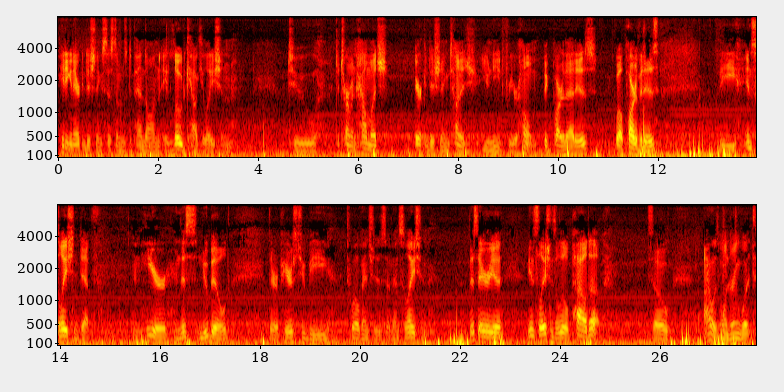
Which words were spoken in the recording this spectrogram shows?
Heating and air conditioning systems depend on a load calculation to determine how much air conditioning tonnage you need for your home. Big part of that is, well, part of it is the insulation depth. And here in this new build, there appears to be 12 inches of insulation. This area, the insulation's a little piled up. So I was wondering what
